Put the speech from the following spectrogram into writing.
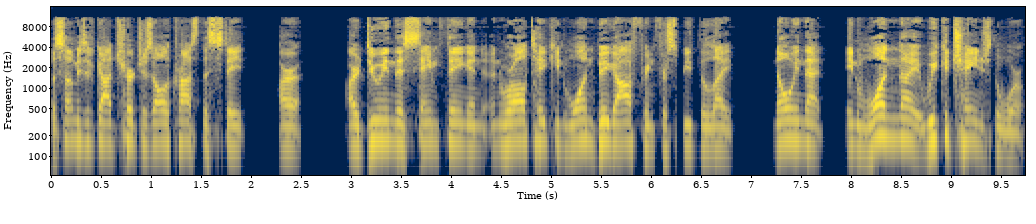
Assemblies of God churches all across the state are, are doing this same thing, and, and we're all taking one big offering for Speed the Light, knowing that in one night we could change the world.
